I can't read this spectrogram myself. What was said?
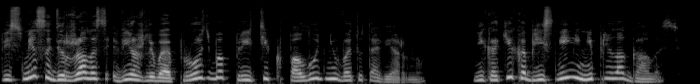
Письме содержалась вежливая просьба прийти к полудню в эту таверну. Никаких объяснений не прилагалось,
